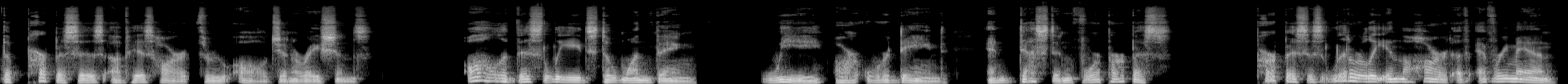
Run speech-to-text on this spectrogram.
the purposes of his heart through all generations. All of this leads to one thing. We are ordained and destined for a purpose. Purpose is literally in the heart of every man.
